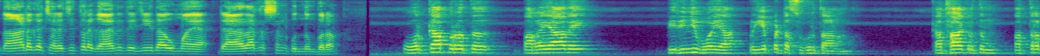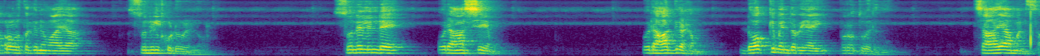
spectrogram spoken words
നാടക ചലച്ചിത്ര ഗാനരചയിതാവുമായ രാധാകൃഷ്ണൻ കുന്നുംപുറം. ഓർക്കാപ്പുറത്ത് പറയാതെ പിരിഞ്ഞുപോയ പ്രിയപ്പെട്ട സുഹൃത്താണ് കഥാകൃത്തും പത്രപ്രവർത്തകനുമായ സുനിൽ കൊടുവണ്ണൂർ. സുനിലിന്റെ ഒരാശയം ഒരാഗ്രഹം ഡോക്യുമെന്ററിയായി പുറത്തു വരുന്നു. ഛായ മൻസ.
